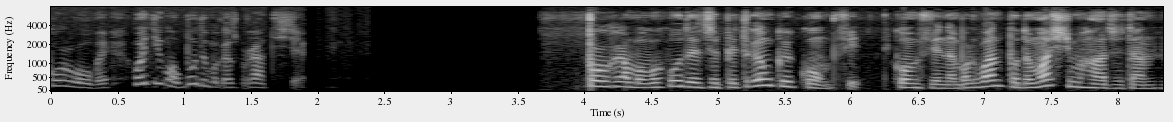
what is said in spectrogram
корови, ходімо, будемо розбиратися. Програма виходить за підтримкою Комфі. Комфі номер ван по домашнім гаджетам.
